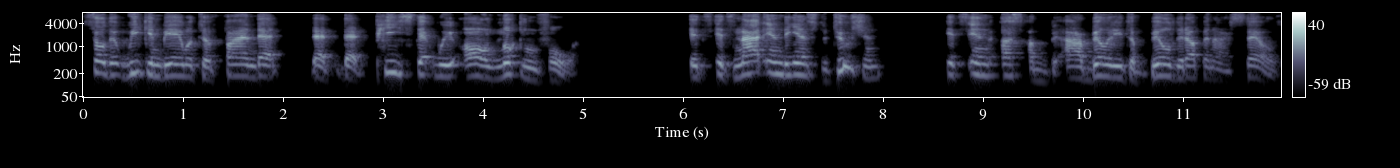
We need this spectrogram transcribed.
so that we can be able to find that that that peace that we're all looking for. It's it's not in the institution, it's in us our ability to build it up in ourselves.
